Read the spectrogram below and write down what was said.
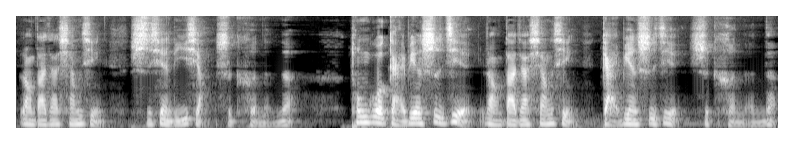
让大家相信实现理想是可能的；通过改变世界，让大家相信改变世界是可能的，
